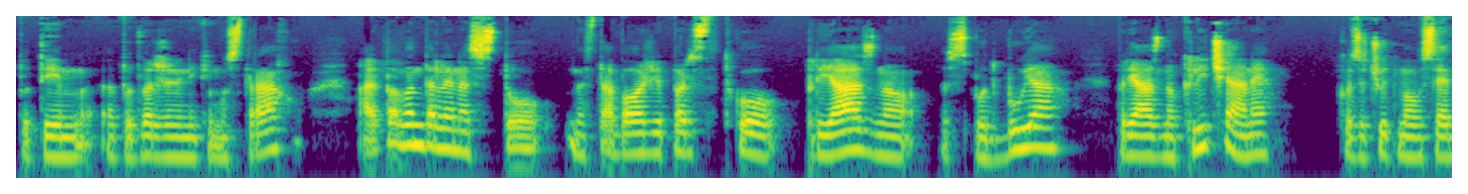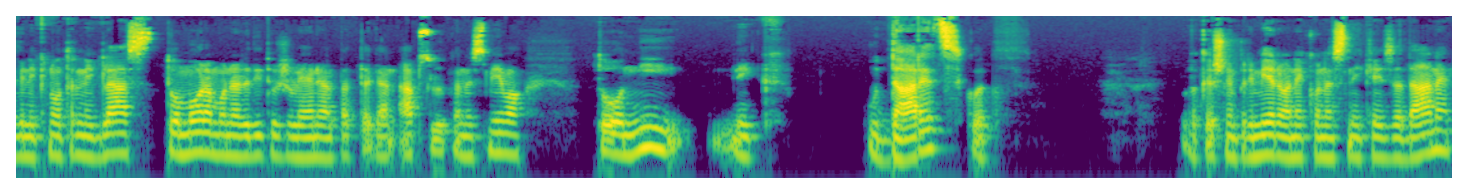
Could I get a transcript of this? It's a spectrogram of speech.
potem eh, podvrženi nekemu strahu, ali pa vendarle nas, to, nas ta božji prst tako prijazno spodbuja, prijazno kliče, ne? ko začutimo v sebi nek notranji glas, to moramo narediti v življenju, ali pa tega absolutno ne smemo. To ni nek udarec, kot v kažem primeru, neko nas nekaj zadane,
